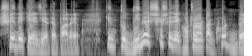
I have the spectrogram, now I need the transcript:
সেদিকে যেতে পারে। কিন্তু দিনের শেষে যে ঘটনাটা ঘটবে,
